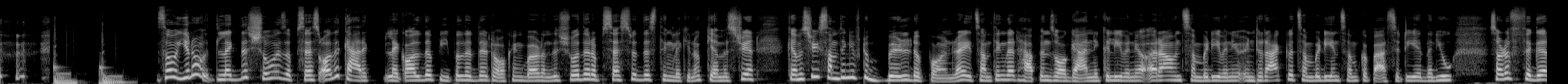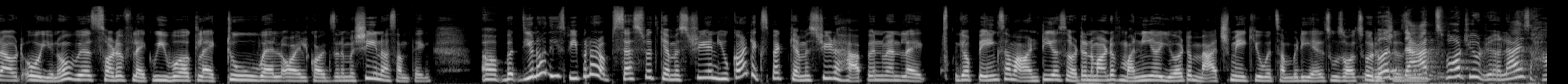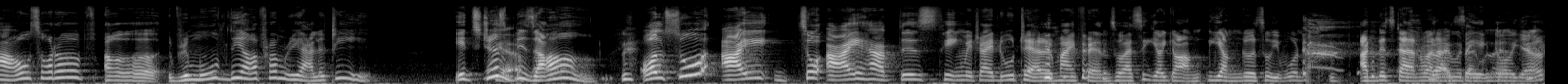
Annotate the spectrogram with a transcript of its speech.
So you know, like this show is obsessed. All the character, like all the people that they're talking about on this show, they're obsessed with this thing, like you know, chemistry. And chemistry is something you have to build upon, right? It's something that happens organically when you're around somebody, when you interact with somebody in some capacity, and then you sort of figure out, oh, you know, we're sort of like we work like two well-oiled cogs in a machine or something. Uh, but you know, these people are obsessed with chemistry, and you can't expect chemistry to happen when like you're paying some auntie a certain amount of money a year to matchmake you with somebody else who's also rich But you. that's what you realize how sort of uh, removed they are from reality. It's just Yeah. bizarre. also, I so I have this thing which I do tell my friends who I see you're young, younger, so you won't understand what No, I'm would, saying. Oh yeah,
